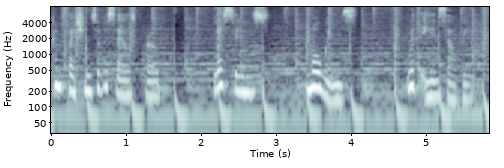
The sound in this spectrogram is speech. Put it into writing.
Confessions of a Sales Pro. Less sins, more wins. With Ian Selby.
